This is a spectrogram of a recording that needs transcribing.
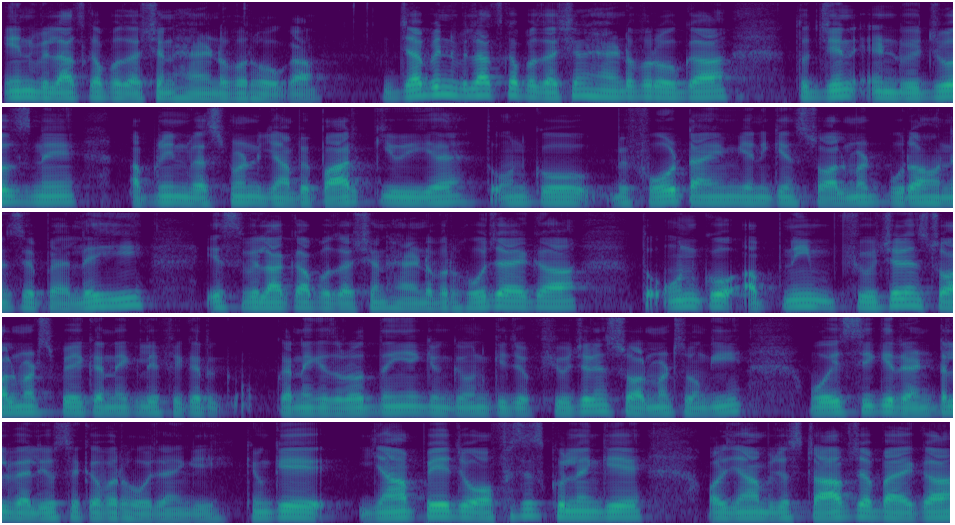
इन विलास का पोजेशन हैंड ओवर होगा। जब इन विलास का पोजेशन हैंड ओवर होगा तो जिन इंडिविजुअल्स ने अपनी इन्वेस्टमेंट यहाँ पे पार्क की हुई है तो उनको बिफोर टाइम यानी कि इंस्टॉलमेंट पूरा होने से पहले ही इस विला का पोजेशन हैंड ओवर हो जाएगा। तो उनको अपनी फ्यूचर इंस्टॉलमेंट्स पे करने के लिए फ़िक्र करने की ज़रूरत नहीं है, क्योंकि उनकी जो फ्यूचर इंस्टॉलमेंट्स होंगी, वो इसी की रेंटल वैल्यू से कवर हो जाएँगी। क्योंकि यहाँ पर जो ऑफ़िस खुलेंगे और यहाँ पर जो स्टाफ जब आएगा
